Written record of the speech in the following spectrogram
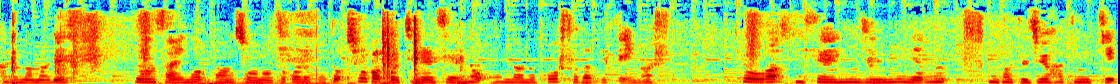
春ママです。4歳の男性の男の子と小学校1年生の女の子を育てています。今日は2022年2月18日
